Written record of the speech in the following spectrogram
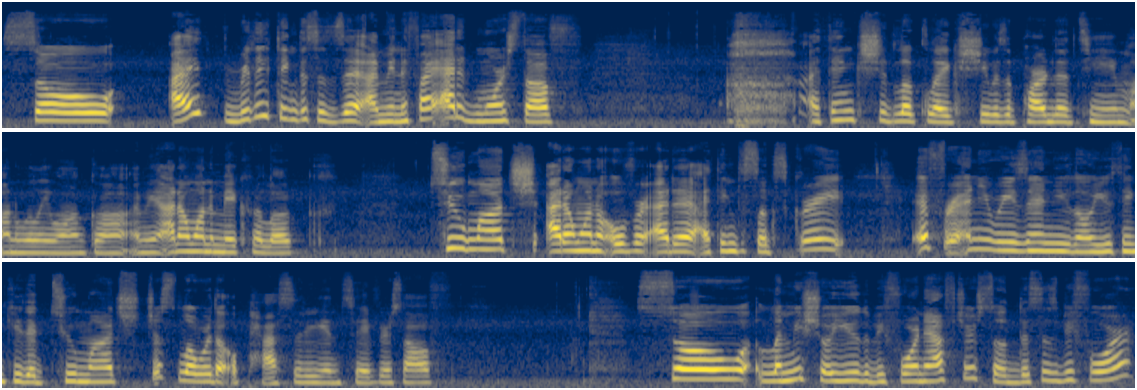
So, I really think this is it. I mean, if I added more stuff, I think she'd look like she was a part of the team on Willy Wonka. I mean, I don't want to make her look too much. I don't want to over edit. I think this looks great. If for any reason, you know, you think you did too much, just lower the opacity and save yourself. So let me show you the before and after. So this is before,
